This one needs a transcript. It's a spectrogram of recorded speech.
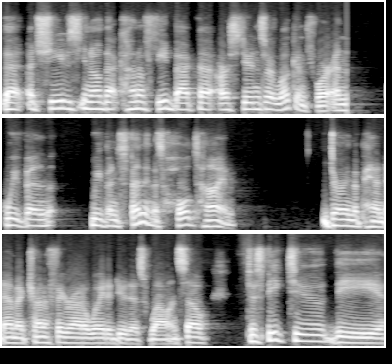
That achieves, you know, that kind of feedback that our students are looking for. And we've been we've been spending this whole time during the pandemic trying to figure out a way to do this well. And so to speak to the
